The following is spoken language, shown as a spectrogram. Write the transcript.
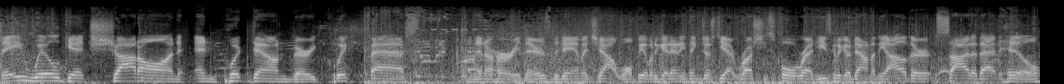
they will get shot on and put down very quick, fast, and in a hurry. There's the damage out. Won't be able to get anything just yet. Rush, he's full red. He's going to go down on the other side of that hill.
